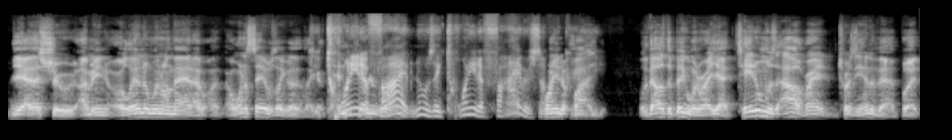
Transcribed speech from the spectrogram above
Yeah, that's true. I mean, Orlando went on that. I, I want to say it was like a like a Twenty to 10-3 run. five. No, it was like twenty to five or something. Twenty to five. Well, that was the big one, right? Yeah, Tatum was out right towards the end of that, but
